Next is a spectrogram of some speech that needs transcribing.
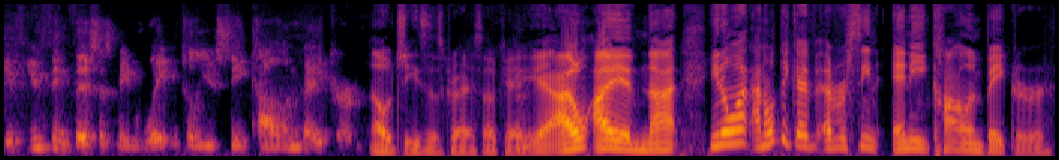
if you think this has been wait until you see colin baker Oh Jesus Christ. Okay. Yeah, I don't I have not You know what? I don't think I've ever seen any Colin Baker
